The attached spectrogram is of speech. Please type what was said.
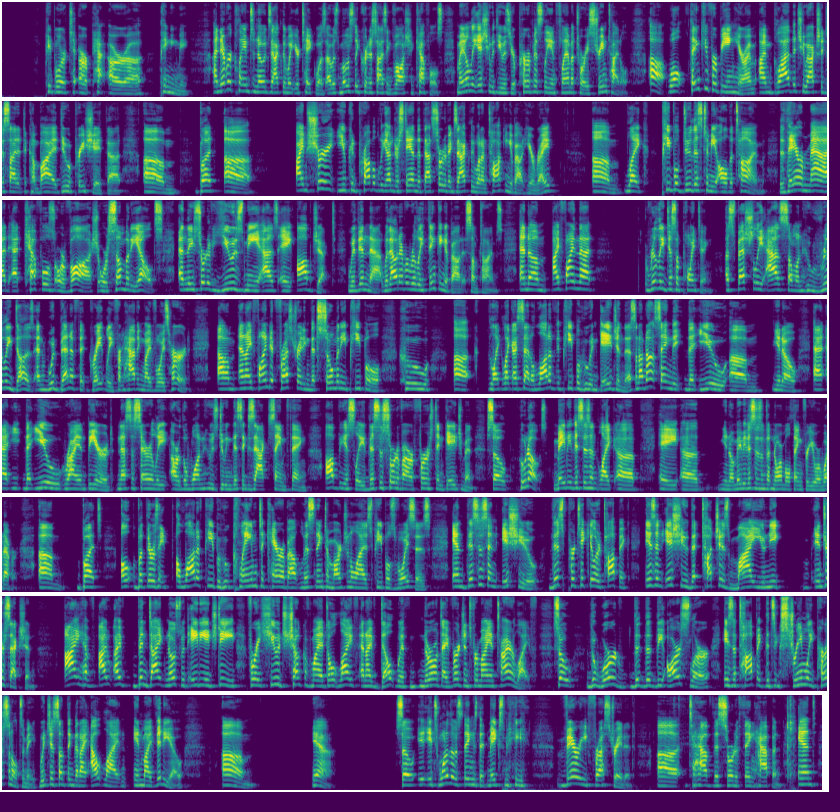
People are, are, are uh, pinging me. I never claimed to know exactly what your take was. I was mostly criticizing Vaush and Keffals. My only issue with you is your purposely inflammatory stream title. Ah, well, thank you for being here. I'm, I'm glad that you actually decided to come by. I do appreciate that. Um, but uh, I'm sure you can probably understand that that's sort of exactly what I'm talking about here, right? Um, like, people do this to me all the time. They're mad at Keffals or Vaush or somebody else, and they sort of use me as a object within that without ever really thinking about it sometimes. And um, I find that really disappointing, especially as someone who really does and would benefit greatly from having my voice heard. Um, and I find it frustrating that so many people who uh, like like I said, a lot of the people who engage in this, and I'm not saying that that you, um, you know, at, at, that you Ryan Beard necessarily are the one who's doing this exact same thing. Obviously, this is sort of our first engagement, so who knows? Maybe this isn't like a a you know maybe this isn't a normal thing for you or whatever. Um, but but there's a, a lot of people who claim to care about listening to marginalized people's voices. And this is an issue, this particular topic is an issue that touches my unique intersection. I have I, have been diagnosed with ADHD for a huge chunk of my adult life, and I've dealt with neurodivergence for my entire life. So the word, the, the, the R slur is a topic that's extremely personal to me, which is something that I outline in my video. Um, yeah. So it, it's one of those things that makes me very frustrated uh, to have this sort of thing happen. And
